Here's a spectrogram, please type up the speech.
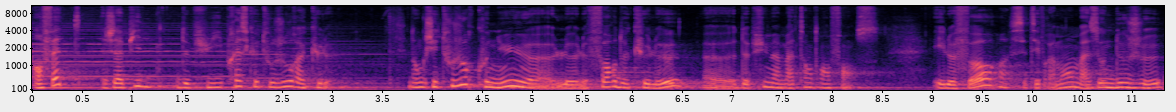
En fait, j'habite depuis presque toujours à Queuleux. Donc j'ai toujours connu euh, le, fort de Queuleux euh, depuis ma, ma enfance. Et le fort, c'était vraiment ma zone de jeu.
